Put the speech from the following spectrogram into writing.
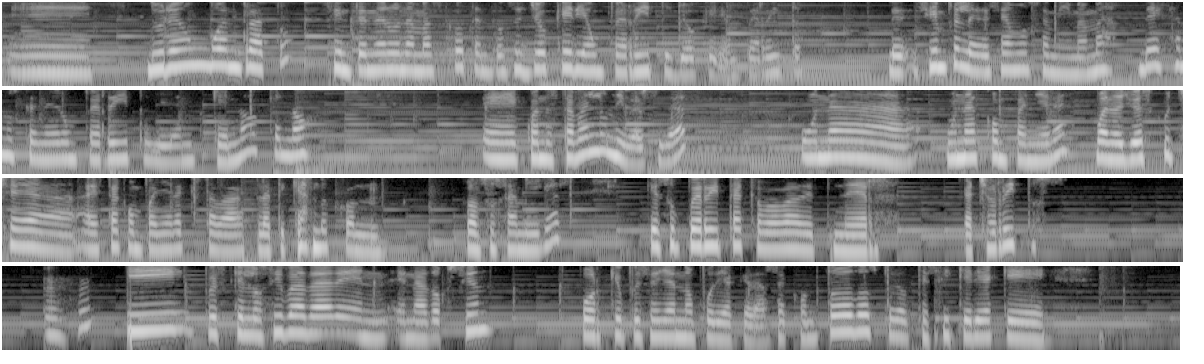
eh, duré un buen rato sin tener una mascota, entonces yo quería un perrito, yo quería un perrito. siempre le decíamos a mi mamá, déjanos tener un perrito, y ella, que no, que no. Eh, cuando estaba en la universidad, una, una compañera, bueno, yo escuché a, esta compañera que estaba platicando con, con sus amigas, que su perrita acababa de tener cachorritos. Y pues que los iba a dar en, en, adopción, porque pues ella no podía quedarse con todos, pero que sí quería que,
